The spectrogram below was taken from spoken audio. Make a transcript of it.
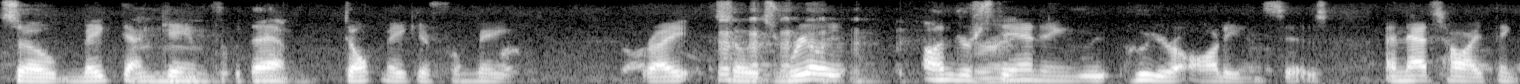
So make that mm-hmm. game for them. Don't make it for me." Right? So it's really understanding right. who your audience is. And that's how I think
